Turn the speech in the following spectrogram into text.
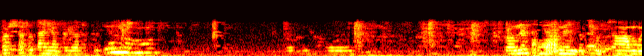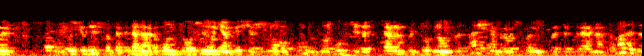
перше питання порядку денного. Про внесення змін до програми будівництва капітального ремонту утримання об'єктів житлового фонду благоустрою та соціально-культурного призначення Бровської міської територіальної громади за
